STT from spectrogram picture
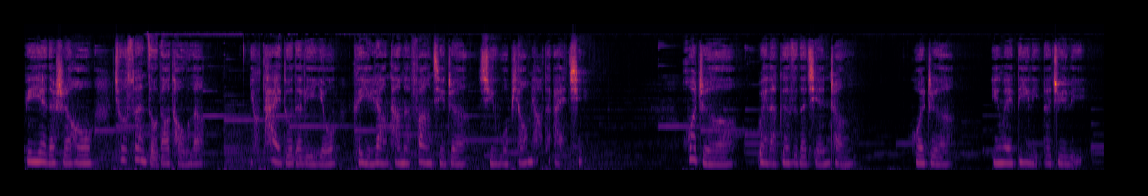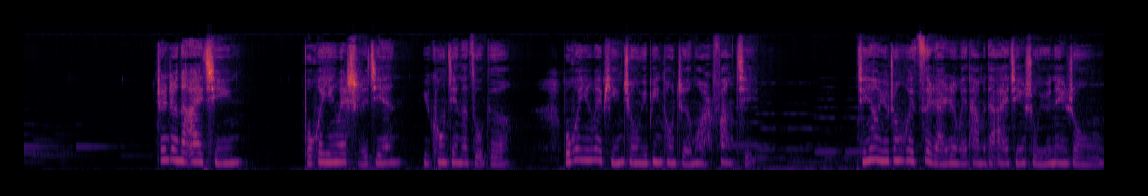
毕业的时候，就算走到头了，有太多的理由可以让他们放弃这虚无缥缈的爱情，或者为了各自的前程，或者因为地理的距离。真正的爱情，不会因为时间与空间的阻隔，不会因为贫穷与病痛折磨而放弃。秦阳与钟会自然认为他们的爱情属于那种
